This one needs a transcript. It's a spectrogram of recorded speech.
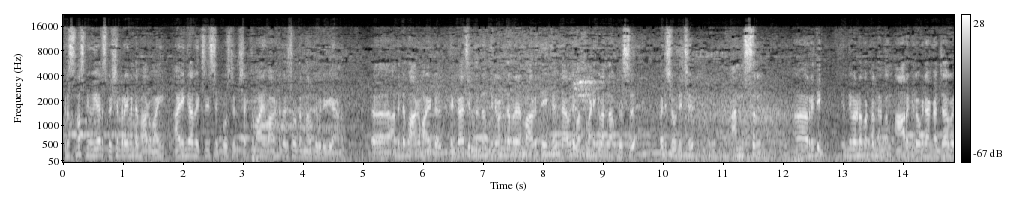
ക്രിസ്മസ് ന്യൂ ഇയർ സ്പെഷ്യൽ ഡ്രൈവിന്റെ ഭാഗമായി ആര്യങ്കാവ് എക്സൈസ് ചെക്ക് പോസ്റ്റിൽ ശക്തമായ വാഹന പരിശോധന നടത്തി അതിന്റെ ഭാഗമായിട്ട് തെങ്കാച്ചിൽ നിന്നും തിരുവനന്തപുരം ഭാഗത്തേക്ക് രാവിലെ പത്ത് മണിക്ക് വന്ന ബസ് പരിശോധിച്ച് അൻസൽ റിതിൻ എന്നിവരുടെ പക്കൽ നിന്നും ആറ് കിലോഗ്രാം കഞ്ചാവ്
